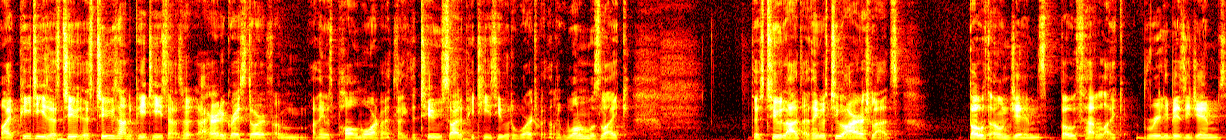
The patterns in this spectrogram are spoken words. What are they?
Like PTs, there's two there's two kind of PTs. I heard a great story from I think it was Paul Moore about like the two side of PTs he would have worked with. And like one was like there's two lads. I think it was two Irish lads both owned gyms, both had like really busy gyms.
